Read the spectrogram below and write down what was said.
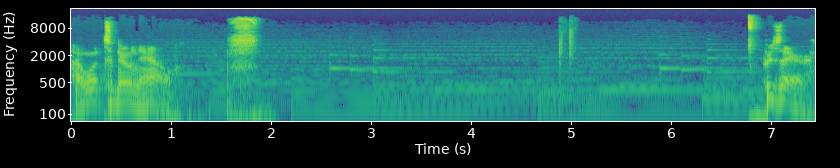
I want to know now. Who's there?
